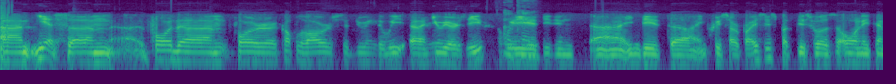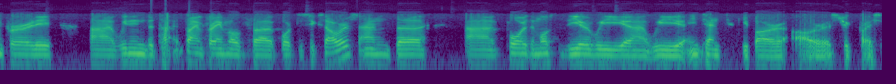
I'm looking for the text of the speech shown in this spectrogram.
Um, yes, um, for the for a couple of hours during the week, uh, New Year's Eve, okay. we didn't uh, indeed uh, increase our prices, but this was only temporarily uh, within the t- time frame of uh, four to six hours. And uh, uh, for the most of the year, we uh, we intend to keep our, our strict prices.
